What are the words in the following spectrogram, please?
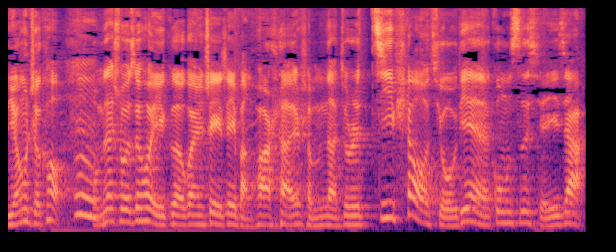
员工折扣，嗯，我们再说最后一个关于这一这一板块的是什么呢？就是机票、酒店、公司协议价，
